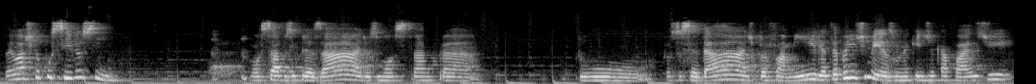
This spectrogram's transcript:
Então, eu acho que é possível sim. Mostrar para os empresários, mostrar para para a sociedade, para a família, até para a gente mesmo, né, que a gente é capaz de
